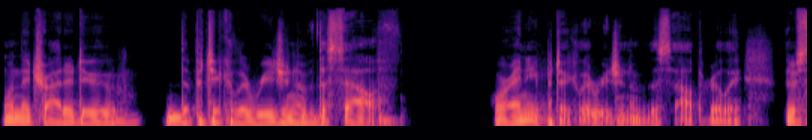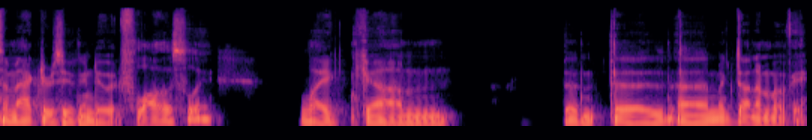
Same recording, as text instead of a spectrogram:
when they try to do the particular region of the South, or any particular region of the South. Really, there's some actors who can do it flawlessly, like um, the the uh, McDonagh movie.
